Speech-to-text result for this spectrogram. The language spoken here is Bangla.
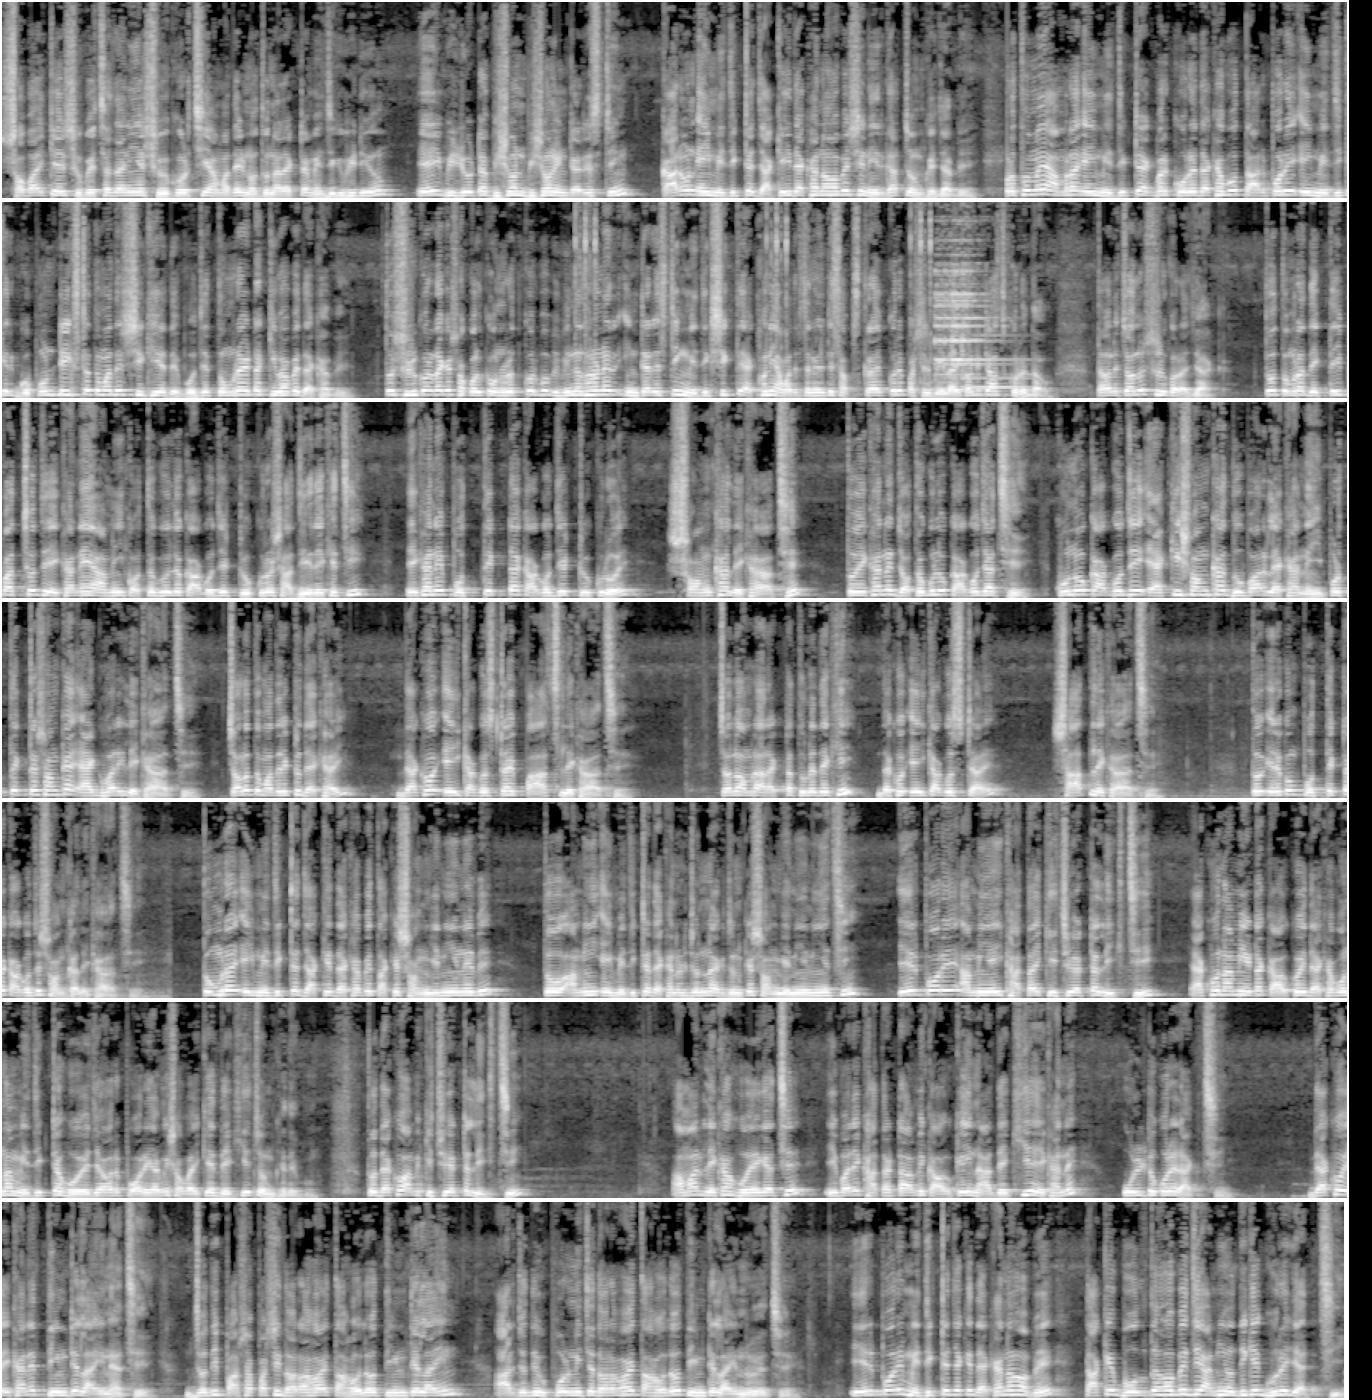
সবাইকে শুভেচ্ছা জানিয়ে শুরু করছি আমাদের নতুন আর একটা ম্যাজিক ভিডিও এই ভিডিওটা ভীষণ ভীষণ ইন্টারেস্টিং কারণ এই ম্যাজিকটা যাকেই দেখানো হবে, সে নির্ঘাত চমকে যাবে। প্রথমে আমরা এই ম্যাজিকটা একবার করে দেখাবো, তারপরে এই ম্যাজিকের গোপন ট্রিক্সটা তোমাদের শিখিয়ে দেবো, যে তোমরা এটা কীভাবে দেখাবে। তো শুরু করার আগে সকলকে অনুরোধ করব, বিভিন্ন ধরনের ইন্টারেস্টিং ম্যাজিক শিখতে এখনই আমাদের চ্যানেলটি সাবস্ক্রাইব করে পাশের বেল আইকনটি টাচ করে দাও। তাহলে চলো শুরু করা যাক। তো তোমরা দেখতেই পাচ্ছ যে এখানে আমি কতগুলো কাগজের টুকরো সাজিয়ে রেখেছি। এখানে প্রত্যেকটা কাগজের টুকরোয় সংখ্যা লেখা আছে। তো এখানে যতগুলো কাগজ আছে, কোনো কাগজে একই সংখ্যা দুবার লেখা নেই, প্রত্যেকটা সংখ্যা একবারই লেখা আছে। চলো তোমাদের একটু দেখাই। দেখো, এই কাগজটায় পাঁচ লেখা আছে। চলো আমরা আরেকটা তুলে দেখি। দেখো, এই কাগজটায় সাত লেখা আছে। তো এরকম প্রত্যেকটা কাগজে সংখ্যা লেখা আছে। তোমরা এই ম্যাজিকটা যাকে দেখাবে তাকে সঙ্গে নিয়ে নেবে। তো আমি এই ম্যাজিকটা দেখানোর জন্য একজনকে সঙ্গে নিয়ে নিয়েছি। এরপরে আমি এই খাতায় কিছু একটা লিখছি। এখন আমি এটা কাউকেই দেখাবো না ম্যাজিকটা হয়ে যাওয়ার পরে আমি সবাইকে দেখিয়ে চমকে দেব। তো দেখো, আমি কিছু একটা লিখছি। আমার লেখা হয়ে গেছে। এবারে খাতাটা আমি কাউকেই না দেখিয়ে এখানে উল্টো করে রাখছি। দেখো, এখানে তিনটে লাইন আছে। যদি পাশাপাশি ধরা হয় তাহলেও তিনটে লাইন আর যদি উপর নিচে ধরা হয়, তাহলেও তিনটে লাইন রয়েছে। এরপরে ম্যাজিকটা যাকে দেখানো হবে, তাকে বলতে হবে যে, আমি ওদিকে ঘুরে যাচ্ছি।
